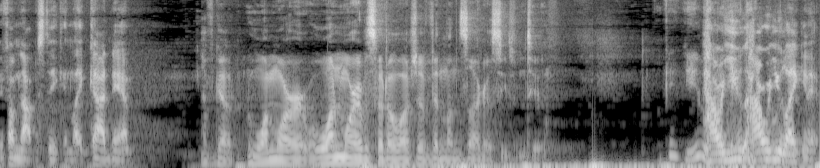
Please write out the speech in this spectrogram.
if I'm not mistaken. Like goddamn. I've got one more one more episode to watch of Vinland Saga season two. You. How are you? How are you liking it?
